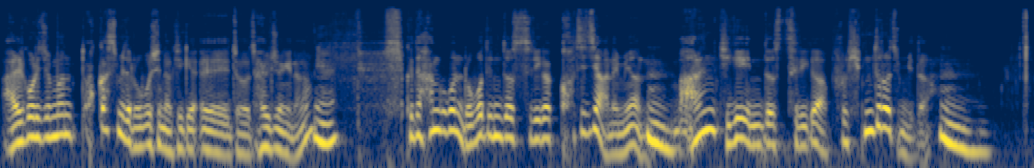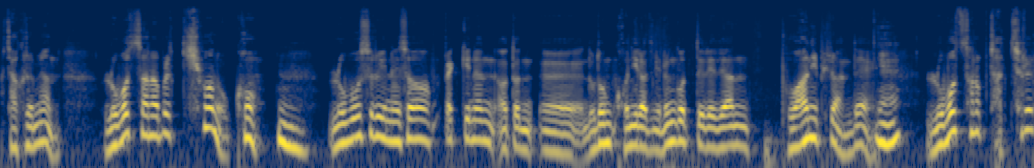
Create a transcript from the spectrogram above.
알고리즘은 똑같습니다. 로봇이나 기계, 에, 저 자율주행이나. 예. 근데 한국은 로봇 industry가 커지지 않으면 음. 많은 기계 industry가 앞으로 힘들어집니다. 음. 자 그러면 로봇 산업을 키워놓고 음. 로봇으로 인해서 뺏기는 어떤 에, 노동권이라든지 이런 것들에 대한 보완이 필요한데 예. 로봇 산업 자체를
